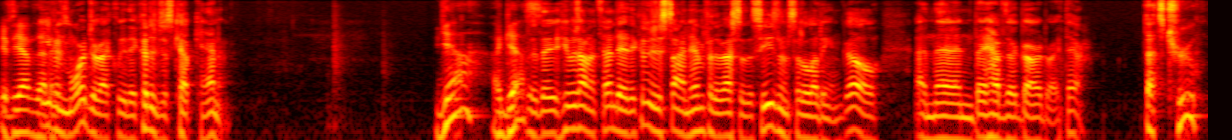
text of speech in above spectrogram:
if you have that, even extra- more directly, they could have just kept Canaan. Yeah, I guess. They, he was on a ten day. They could have just signed him for the rest of the season instead of letting him go, and then they have their guard right there. That's true.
